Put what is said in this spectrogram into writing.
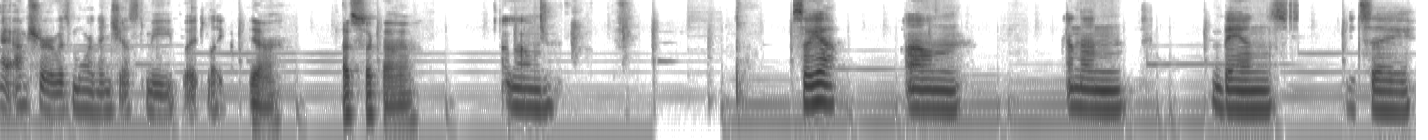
I- I'm sure it was more than just me, but like Yeah. That's sick though, yeah. um. So yeah, um, and then bands. You'd say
